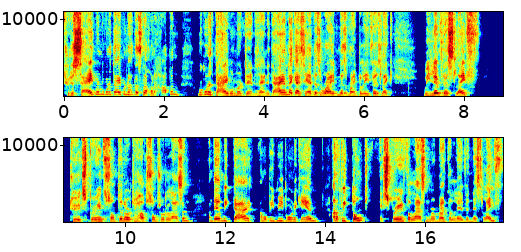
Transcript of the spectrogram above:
to decide when we're going to die. We're not. That's not going to happen. We're going to die when we're designed to die. And like I said, this is where I, this is my belief is like we live this life to experience something or to have some sort of lesson, and then we die and we'll be reborn again. And if we don't experience the lesson we're meant to live in this life,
